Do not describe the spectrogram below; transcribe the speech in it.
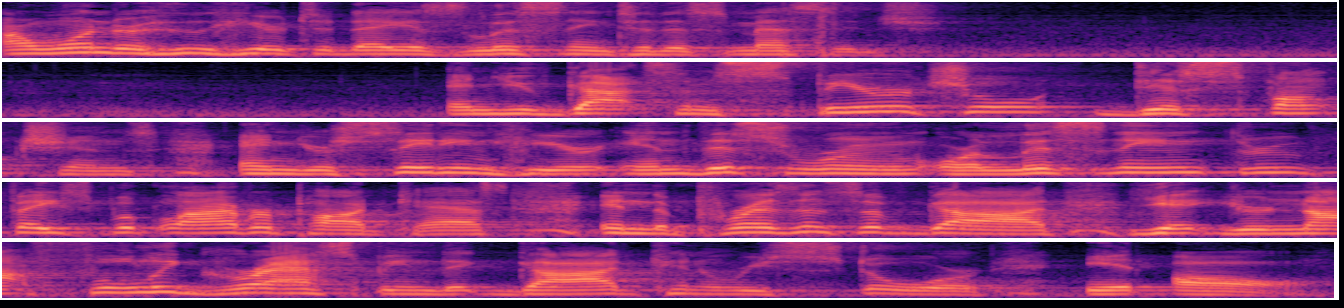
I wonder who here today is listening to this message and you've got some spiritual dysfunctions, and you're sitting here in this room or listening through Facebook Live or podcast in the presence of God, yet you're not fully grasping that God can restore it all.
